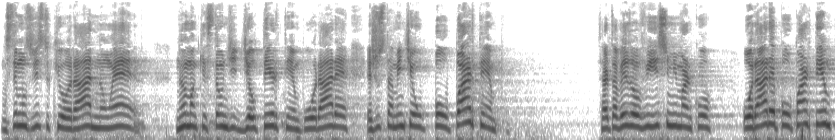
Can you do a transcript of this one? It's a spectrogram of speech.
Nós temos visto que orar não é, não é uma questão de, de eu ter tempo, orar é, é justamente eu poupar tempo. Certa vez eu ouvi isso e me marcou. Orar é poupar tempo.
